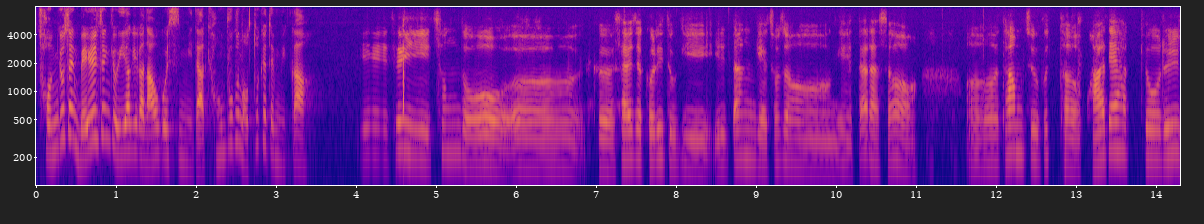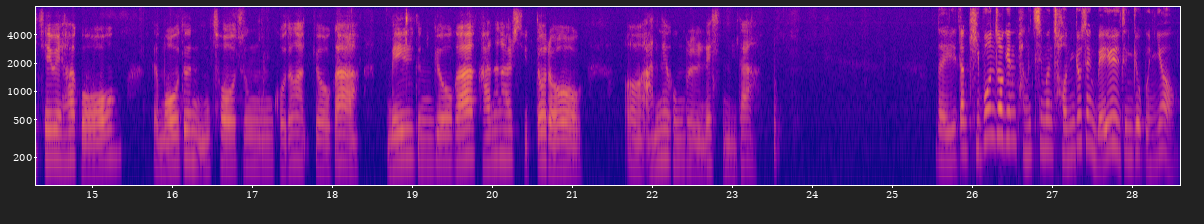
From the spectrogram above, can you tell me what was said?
전교생 매일 등교 이야기가 나오고 있습니다. 경북은 어떻게 됩니까? 예, 저희 청도 어, 그 사회적 거리두기 1단계 조정에 따라서 어, 다음 주부터 과대 학교를 제외하고 그 모든 초, 중, 고등학교가 매일 등교가 가능할 수 있도록 어, 안내 공문을 냈습니다. 네, 일단 기본적인 방침은 전교생 매일 등교군요.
